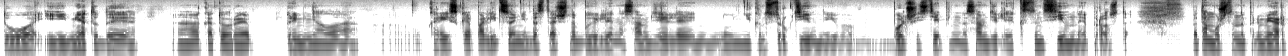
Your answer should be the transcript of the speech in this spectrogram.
то и методы, э, которые применяла э, корейская полиция, они достаточно были, на самом деле, ну, неконструктивные, в большей степени, на самом деле, экстенсивные просто. Потому что, например,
